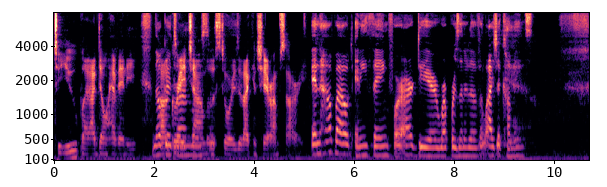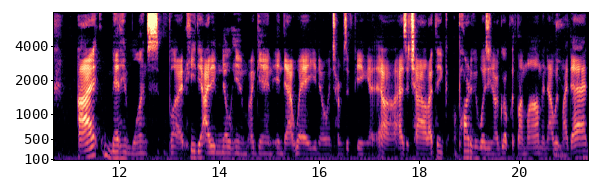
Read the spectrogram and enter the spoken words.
to you. But I don't have any no uh, great John, John Lewis stories that I can share. I'm sorry. And how about anything for our dear Representative Elijah Cummings? I met him once, but he did, I didn't know him again in that way, you know, in terms of being uh, as a child. I think a part of it was, you know, I grew up with my mom and not with yeah. my dad.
